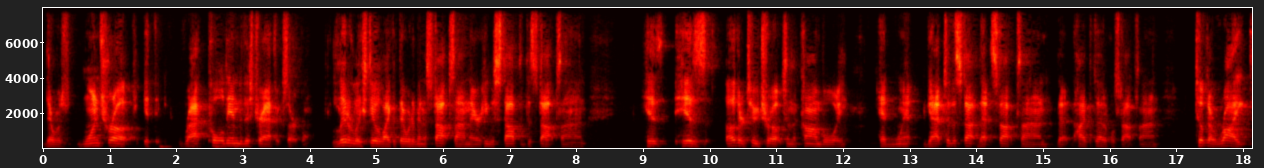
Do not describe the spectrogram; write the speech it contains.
there was one truck it right pulled into this traffic circle. Literally, still like if there would have been a stop sign there, he was stopped at the stop sign. His his other two trucks in the convoy had went got to the stop that stop sign that hypothetical stop sign took a right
